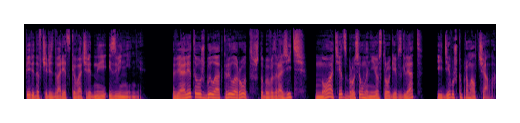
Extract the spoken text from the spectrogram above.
передав через Дворецкого очередные извинения. Виолетта уж было открыла рот, чтобы возразить, но отец бросил на нее строгий взгляд, и девушка промолчала.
